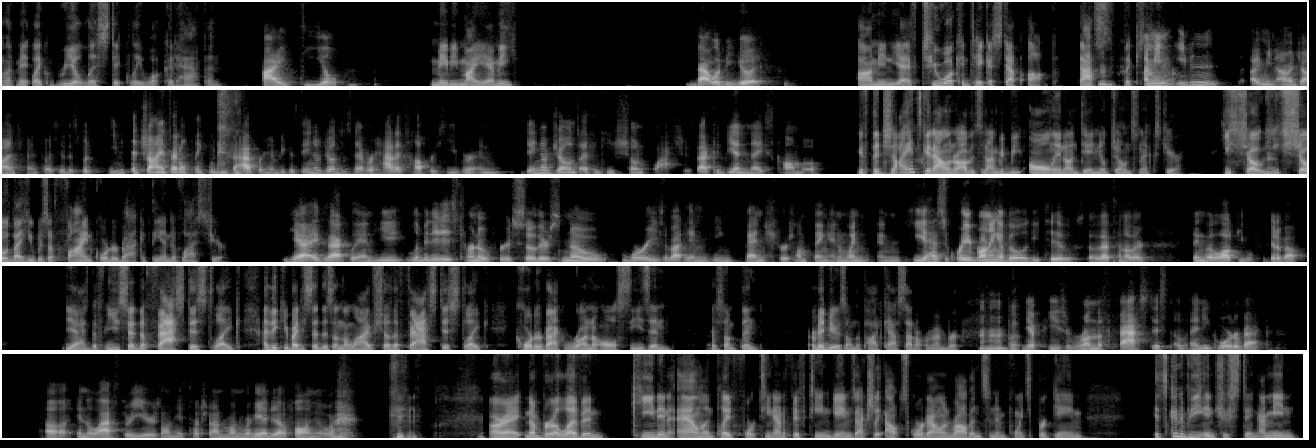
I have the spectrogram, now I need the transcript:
Let me like realistically, what could happen? ideal. Maybe Miami. That would be good. I mean, yeah, if Tua can take a step up, that's Mhm. the key. I mean, there. even I mean, I'm a Giants fan, so I say this, but even the Giants, I don't think would be bad for him because Daniel Jones has never had a tough receiver, and Daniel Jones, I think he's shown flashes. That could be a nice combo. if the Giants get Allen Robinson, I'm gonna be all in on Daniel Jones next year. He showed he showed that he was a fine quarterback at the end of last year. Yeah, exactly. And he limited his turnovers, so there's no worries about him being benched or something. And when and he has a great running ability too, so that's another thing that a lot of people forget about. Yeah, the, you said the fastest like I think you might have said this on the live show, the fastest like quarterback run all season or something, or maybe it was on the podcast. I don't remember. hmm But- Yep, he's run the fastest of any quarterback uh, in the last three years on his touchdown run, where he ended up falling over. All right, number 11, Keenan Allen played 14 out of 15 games, actually outscored Allen Robinson in points per game. It's going to be interesting. I mean,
